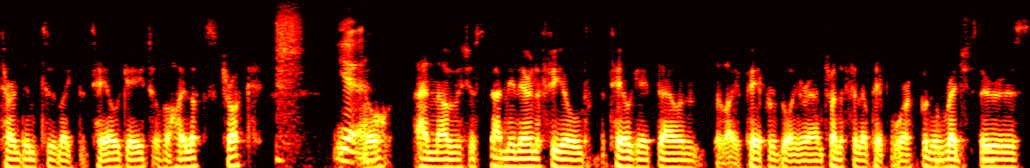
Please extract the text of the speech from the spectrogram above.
turned into like the tailgate of a Hilux truck, you Yeah. know, and I was just standing there in the field, the tailgate down, like paper blowing around, trying to fill out paperwork, putting in registers,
